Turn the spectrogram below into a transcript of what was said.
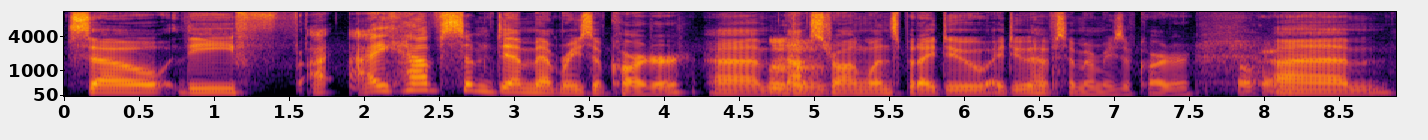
so the f- I, I have some dim memories of Carter, um, not Mhm. strong ones, but I do I do have some memories of Carter. Okay. Um,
